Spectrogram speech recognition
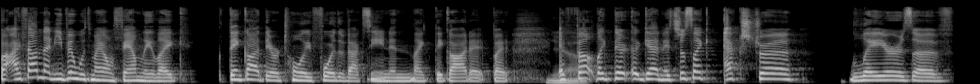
but I found that even with my own family, like, thank God they were totally for the vaccine and like they got it. But it felt like there, again, it's just like extra layers of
